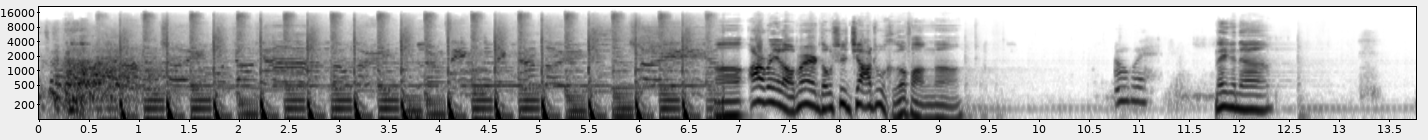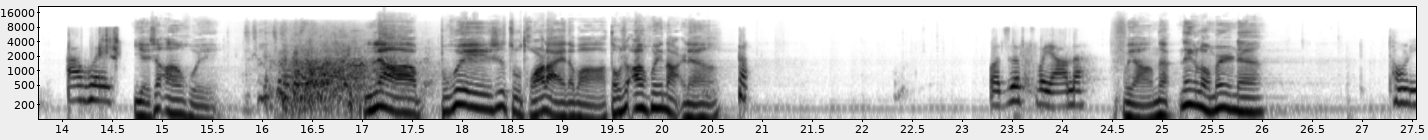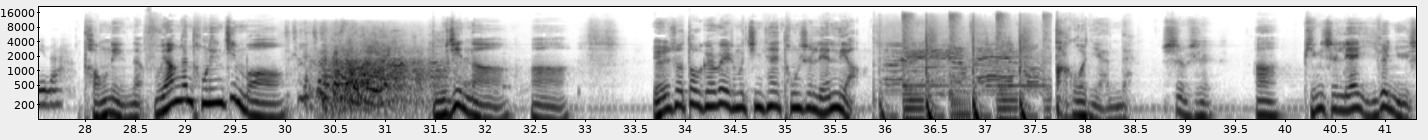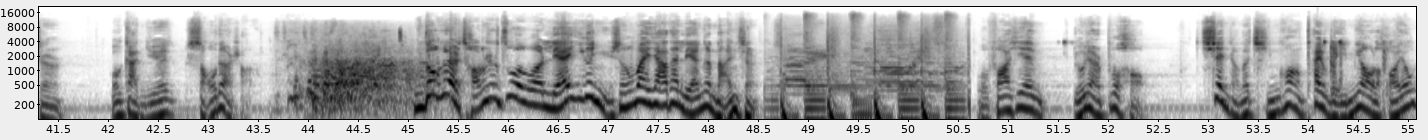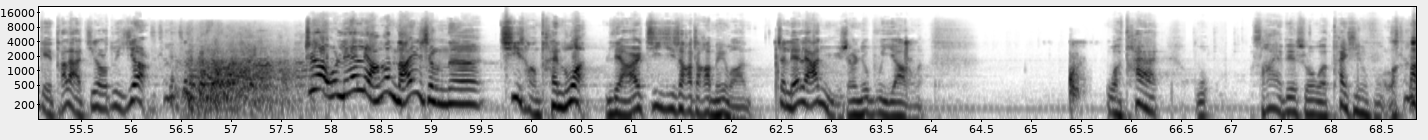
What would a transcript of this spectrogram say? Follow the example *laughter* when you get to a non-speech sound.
二位老妹儿都是家住何方啊？安徽，那个呢安徽，也是安徽。*laughs* 你俩不会是组团来的吧？都是安徽哪儿的？*laughs* 我是阜阳的，阜阳的。那个老妹儿呢？铜陵的，铜陵的。阜阳跟铜陵近不？不近，不近呐。啊，有人说豆哥为什么今天同时连俩？过年的，是不是啊？平时连一个女生，我感觉少点啥。*laughs* 你豆哥也尝试做过，连一个女生外加再连个男生，我发现有点不好。现场的情况太微妙了，好像我给他俩介绍对象。*laughs* 这要我连两个男生呢，气场太乱，俩人叽叽喳喳没完。这连俩女生就不一样了，我太我啥也别说，我太幸福了。*laughs*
